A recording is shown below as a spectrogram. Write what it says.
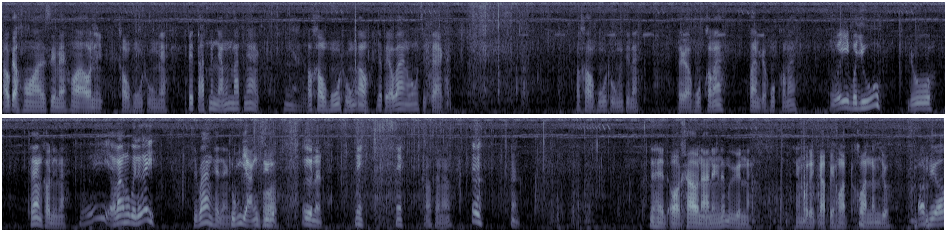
เอากับห่อซื้อไหมห่อเอานี่เข่าหูถุงไหมไปตัดมันหยังมันมัดยากเอาเข่าหูถุงเอาอย่าไปเอาว่างลงสิแตก เอาเข่าหูถุงสินะ แต่ก็ฮุบเขามาฟันกับฮุบเขามาโอ้ยบ่อยู่อยู่แท่งเขานี่นะเฮ้ยเอาวางลงไปเลยสิว่างแค่หยังถุงยางพซื้ออเออนั่น เอาซะนะเออนั่นอย่าให้ออกข้าวหนาหนึงน้ำอื่นนะ ยังบ่ได้กลับไปหอดค้อนน้ำอยู่เอาถือเอา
